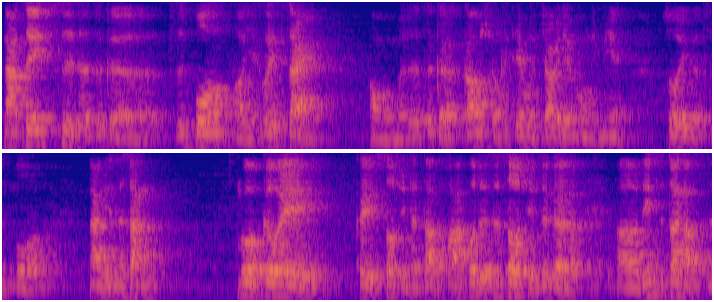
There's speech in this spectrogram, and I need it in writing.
那这一次的这个直播哦，也会在哦我们的这个高雄天文教育联盟里面做一个直播。那原则上，如果各位可以搜寻得到的话，或者是搜寻这个呃林子端老师，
